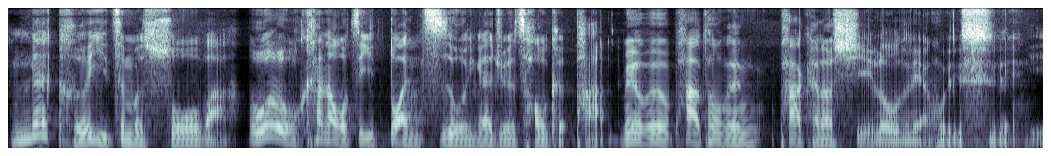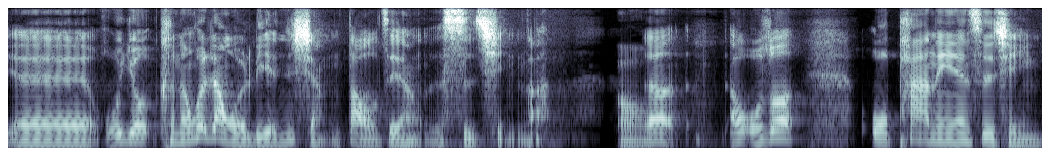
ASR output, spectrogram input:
应该可以这么说吧。如果我看到我自己断肢，我应该觉得超可怕的。没有没有，怕痛跟怕看到血肉是两回事、欸。呃，我有可能会让我联想到这样的事情啦。哦，呃呃，我说我怕那件事情，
